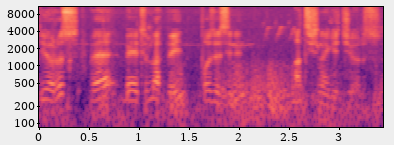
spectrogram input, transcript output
diyoruz ve Beytullah Bey'in pozesinin atışına geçiyoruz.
